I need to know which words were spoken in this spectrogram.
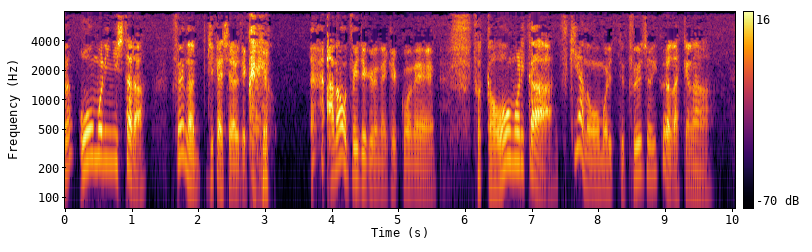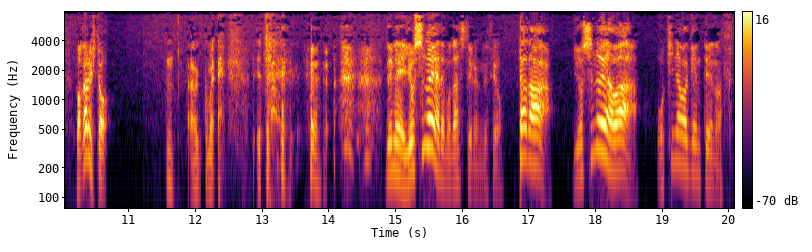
ん？大盛りにしたら？そういうのは次回調べてくれよ。穴をついてくるね、結構ね。そっか、大盛りか。好き家の大盛りって通常いくらだっけな？わかる人？うん、あ、ごめん。えっと、でね、吉野家でも出してるんですよ。ただ、吉野家は沖縄限定なんです。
